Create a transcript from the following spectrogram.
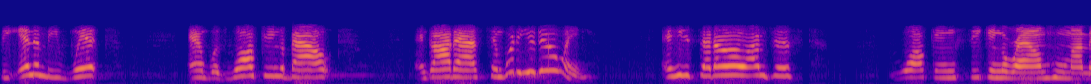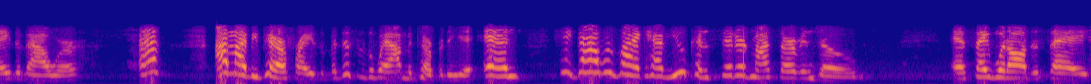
the enemy went and was walking about and God asked him, What are you doing? And he said, Oh, I'm just walking, seeking around whom I may devour. I might be paraphrasing, but this is the way I'm interpreting it. And he, God was like, Have you considered my servant Job? And Satan went on to say,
